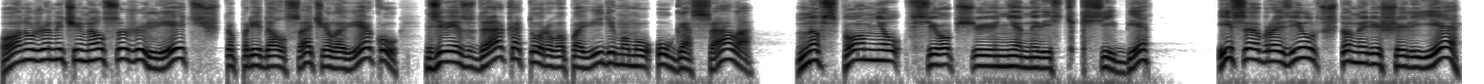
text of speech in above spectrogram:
Он уже начинал сожалеть, что предался человеку, звезда которого, по-видимому, угасала, но вспомнил всеобщую ненависть к себе и сообразил, что на Ришелье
